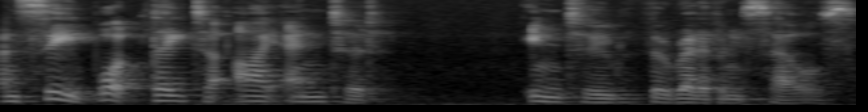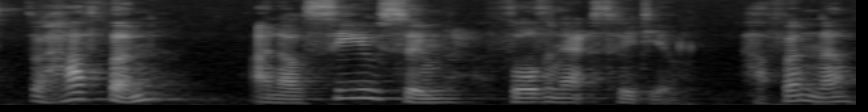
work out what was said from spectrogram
and see what data I entered into the relevant cells. So have fun, and I'll see you soon for the next video. Have fun now.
